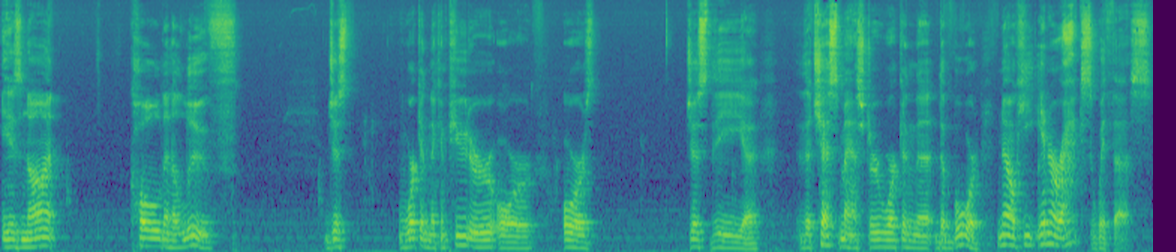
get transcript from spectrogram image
is not cold and aloof, just working the computer or or just the uh, the chess master working the, the board. No, he interacts with us.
